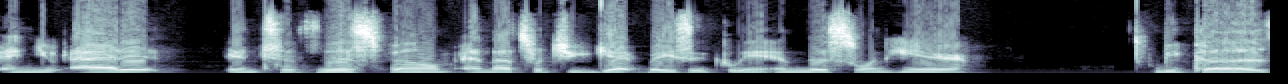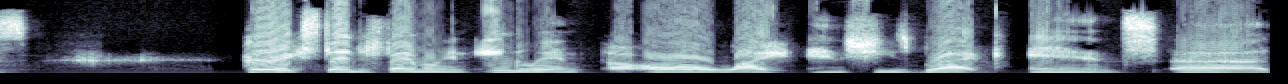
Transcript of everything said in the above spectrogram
and you add it into this film, and that's what you get basically in this one here, because her extended family in England are all white and she's black. And uh,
